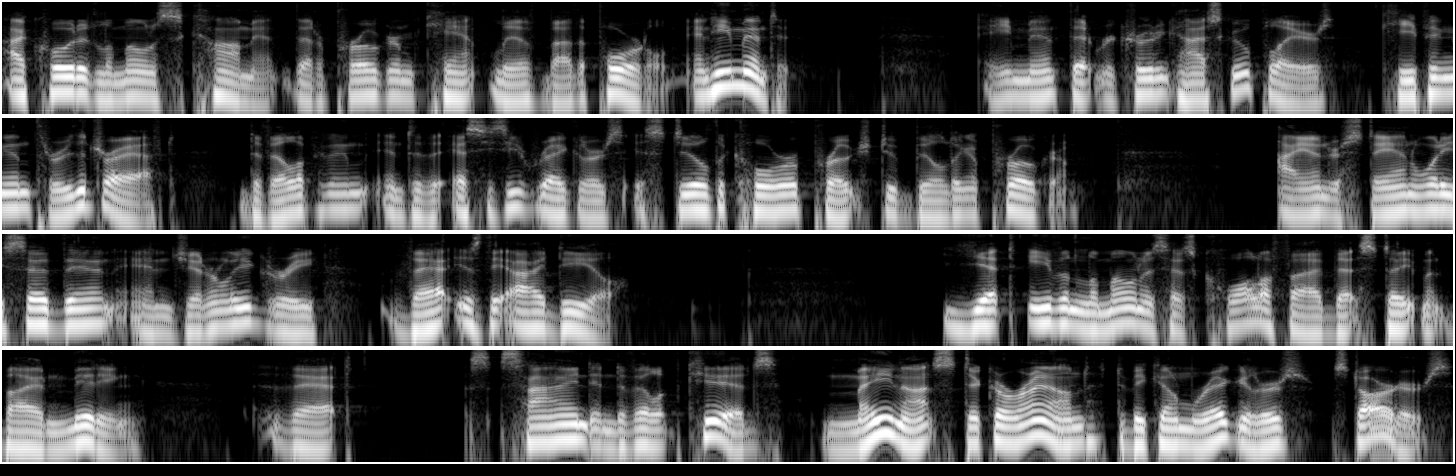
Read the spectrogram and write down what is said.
I quoted Lemonis' comment that a program can't live by the portal, and he meant it. He meant that recruiting high school players, keeping them through the draft, developing them into the SEC regulars is still the core approach to building a program. I understand what he said then and generally agree that is the ideal. Yet, even Lemonis has qualified that statement by admitting that signed and developed kids may not stick around to become regulars starters,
